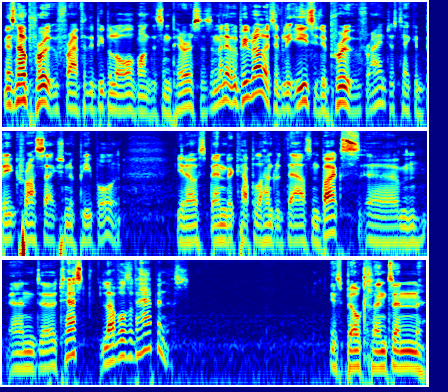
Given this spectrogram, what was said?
There's no proof, right? For the people all want this empiricism, and it would be relatively easy to prove, right? Just take a big cross section of people and you know spend a couple of hundred thousand bucks um, and uh, test levels of happiness. Is Bill Clinton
